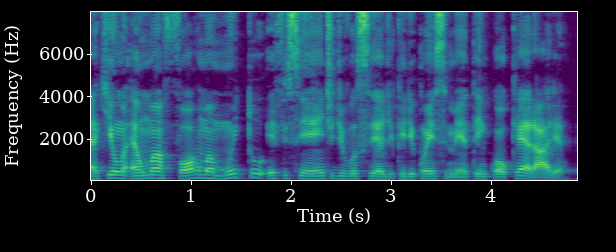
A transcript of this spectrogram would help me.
É que é uma forma muito eficiente de você adquirir conhecimento em qualquer área.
